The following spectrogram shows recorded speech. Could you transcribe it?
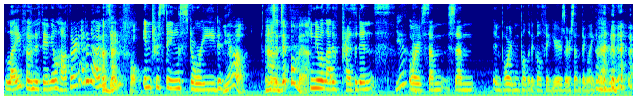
life of Nathaniel Hawthorne. I don't know. I would say Eventful. interesting, storied. Yeah. He's a Um, diplomat. He knew a lot of presidents yeah. or some some important political figures or something like that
